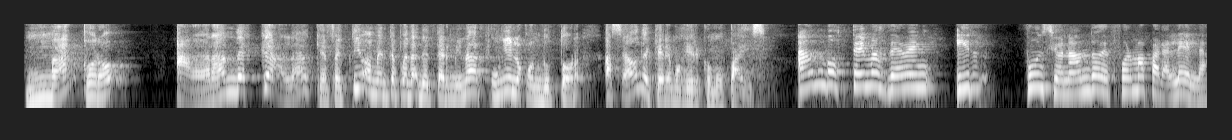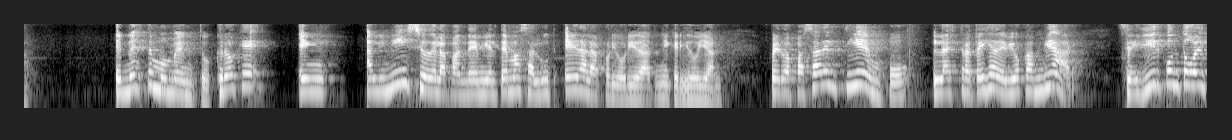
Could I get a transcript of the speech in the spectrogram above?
macro a grande escala que efectivamente pueda determinar un hilo conductor hacia dónde queremos ir como país. Ambos temas deben ir funcionando de forma paralela. En este momento, creo que en, al inicio de la pandemia el tema salud era la prioridad, mi querido Jan. pero a pasar el tiempo, la estrategia debió cambiar. Seguir con todo el,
